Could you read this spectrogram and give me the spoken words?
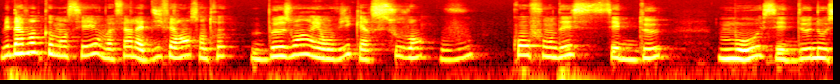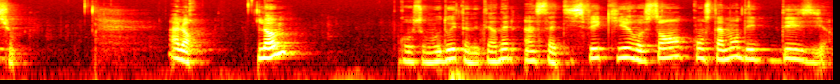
Mais d'avant de commencer, on va faire la différence entre besoin et envie, car souvent vous confondez ces deux mots, ces deux notions. Alors, l'homme, grosso modo, est un éternel insatisfait qui ressent constamment des désirs.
